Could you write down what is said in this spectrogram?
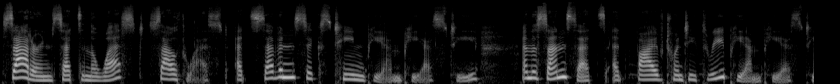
Saturn sets in the west southwest at 7:16 p.m. PST, and the sun sets at 5:23 p.m. PST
